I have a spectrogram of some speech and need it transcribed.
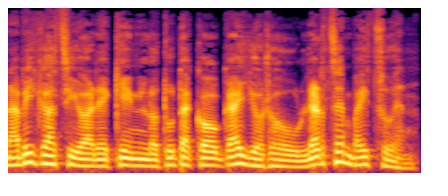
navigazioarekin lotutako gai oro ulertzen baitzuen.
